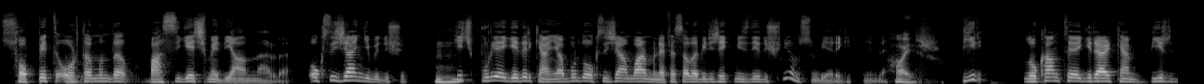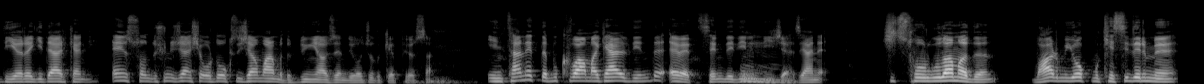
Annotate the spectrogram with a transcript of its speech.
sohbet ortamında bahsi geçmediği anlarda. Oksijen gibi düşün. Hı hı. Hiç buraya gelirken ya burada oksijen var mı nefes alabilecek miyiz diye düşünüyor musun bir yere gittiğinde? Hayır. bir lokantaya girerken, bir diyara giderken en son düşüneceğin şey orada oksijen var mıdır? Dünya üzerinde yolculuk yapıyorsan. İnternetle bu kıvama geldiğinde evet senin dediğini Hmm. diyeceğiz. Yani hiç sorgulamadın, var mı yok mu, kesilir mi,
